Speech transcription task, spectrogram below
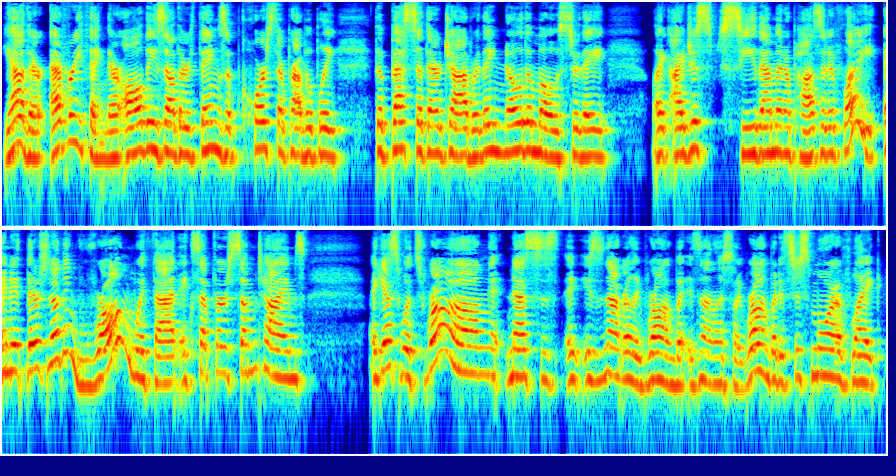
yeah, they're everything. They're all these other things. Of course, they're probably the best at their job or they know the most or they, like, I just see them in a positive light. And it, there's nothing wrong with that, except for sometimes I guess what's wrong necess- is not really wrong, but it's not necessarily wrong, but it's just more of like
